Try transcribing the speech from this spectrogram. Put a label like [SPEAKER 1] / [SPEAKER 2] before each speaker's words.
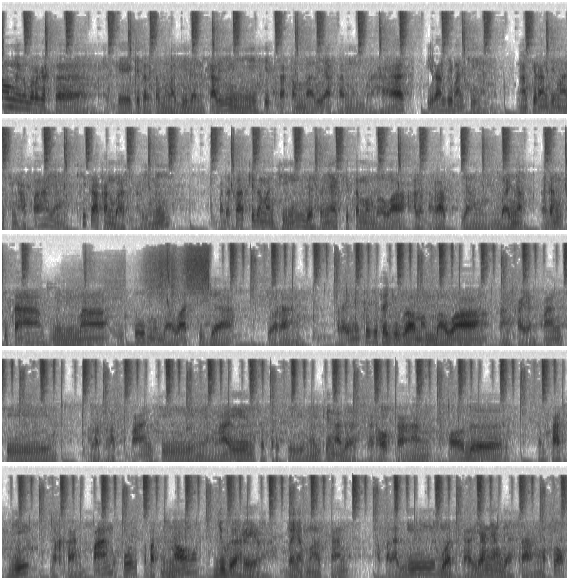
[SPEAKER 1] Assalamualaikum warahmatullahi Oke kita ketemu lagi dan kali ini kita kembali akan membahas piranti mancing. Nah piranti mancing apa yang kita akan bahas kali ini? Pada saat kita mancing biasanya kita membawa alat-alat yang banyak. Kadang kita minimal itu membawa tiga joran. Selain itu kita juga membawa rangkaian pancing alat-alat pancing yang lain seperti mungkin ada serokan, holder, tempat jig, bahkan pan pun tempat minum juga real. Banyak banget kan, apalagi buat kalian yang biasa ngevlog.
